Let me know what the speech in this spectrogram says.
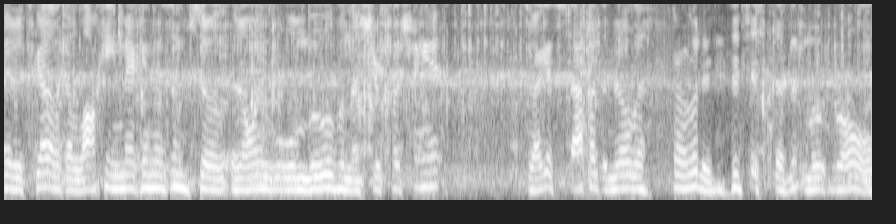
and it's got like a locking mechanism so it only will move unless you're pushing it. So I get stopped at the middle of the road and it just doesn't move, roll.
